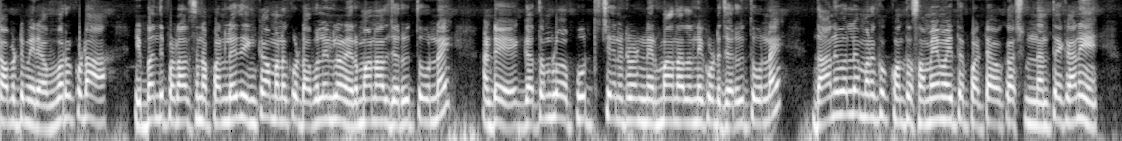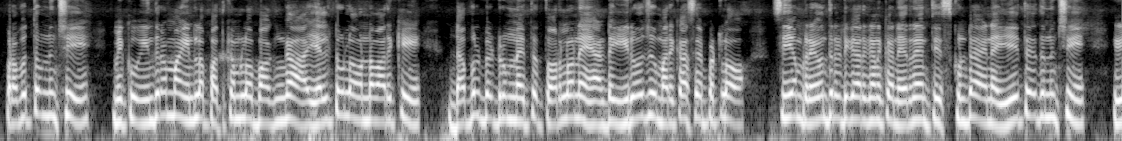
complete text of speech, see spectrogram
కాబట్టి మీరు ఎవ్వరు కూడా ఇబ్బంది పడాల్సిన పని లేదు. ఇంకా మనకు డబుల్ ఇండ్ల నిర్మాణాలు జరుగుతూ ఉన్నాయి. అంటే గతంలో పూర్తి చేయనటువంటి నిర్మాణాలన్నీ కూడా జరుగుతూ ఉన్నాయి. దానివల్లే మనకు కొంత సమయం అయితే పట్టే అవకాశం ఉంది. అంతేకాని ప్రభుత్వం నుంచి మీకు ఇందిరమ్మ ఇండ్ల పథకంలో భాగంగా ఎల్ టూలో ఉన్నవారికి డబుల్ బెడ్రూమ్ని అయితే త్వరలోనే అంటే ఈరోజు మరి కాసేపట్లో సీఎం రేవంత్ రెడ్డి గారు కనుక నిర్ణయం తీసుకుంటే ఆయన ఏ తేదీ నుంచి ఈ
